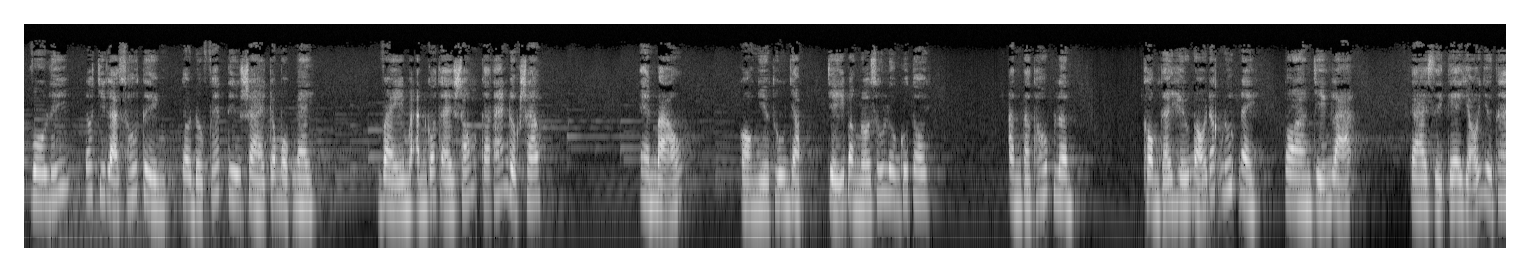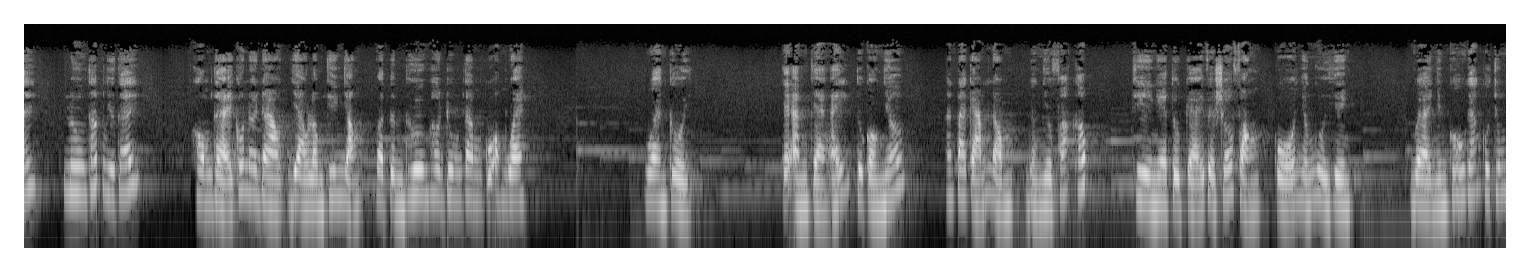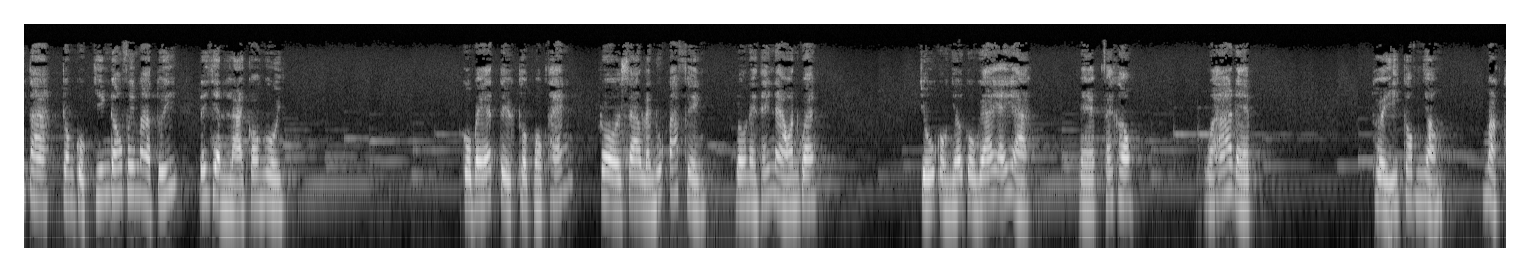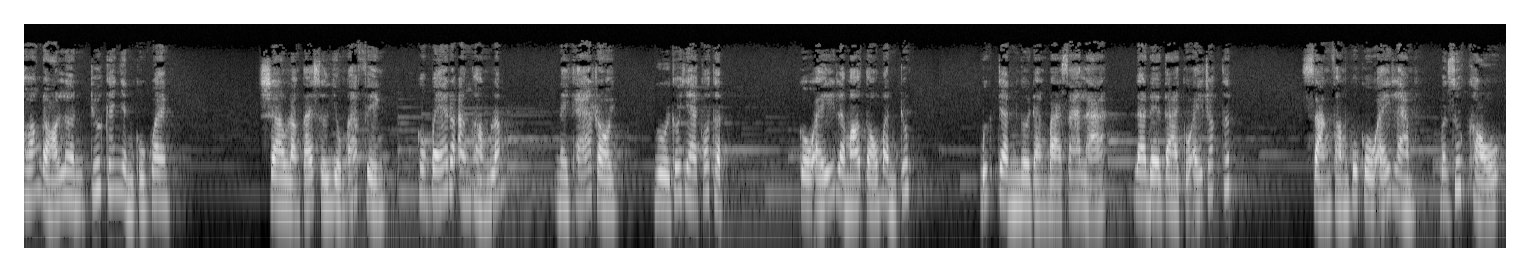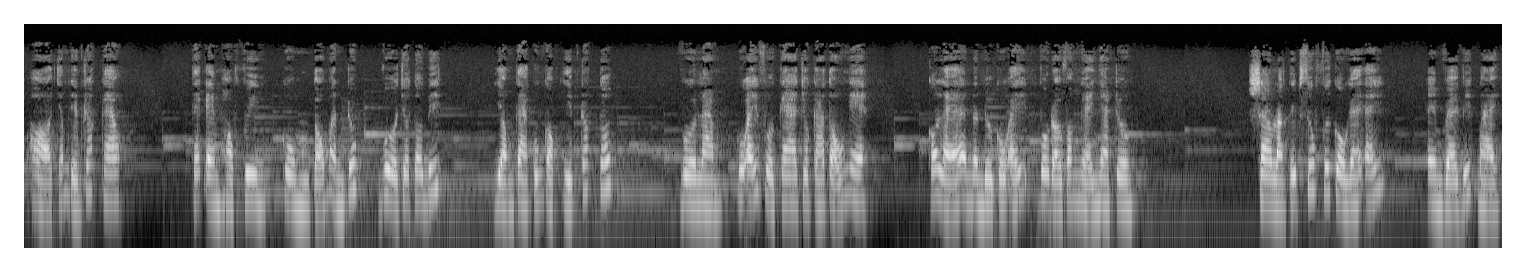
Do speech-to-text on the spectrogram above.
Vô lý, đó chỉ là số tiền tôi được phép tiêu xài trong một ngày. Vậy mà anh có thể sống cả tháng được sao? Em bảo, còn nhiều thu nhập chỉ bằng nửa số lương của tôi. Anh ta thốt lên. Không thể hiểu nổi đất nước này, toàn chuyện lạ. Cai xì ke giỏi như thế, lương thấp như thế. Không thể có nơi nào giàu lòng kiên nhẫn và tình thương hơn trung tâm của ông Quang. Quang cười. Cái anh chàng ấy tôi còn nhớ. Anh ta cảm động gần như phát khóc khi nghe tôi kể về số phận của những người hiền, về những cố gắng của chúng ta trong cuộc chiến đấu với ma túy để giành lại con người. Cô bé tuyệt thuật một tháng, rồi sao lại nuốt áp phiện? Đồ này thế nào anh Quang? Chú còn nhớ cô gái ấy à? Đẹp phải không? Quá đẹp. Thủy công nhận, mặt thoáng đỏ lên trước cái nhìn của Quang. Sau lần tái sử dụng áp phiện, con bé đó ăn hận lắm. Này khá rồi, người có da có thịt. Cô ấy là mở tổ mành trúc. Bức tranh người đàn bà xa lạ là đề tài cô ấy rất thích. Sản phẩm của cô ấy làm, bên xuất khẩu họ chấm điểm rất cao. Các em học viên cùng tổ mành trúc vừa cho tôi biết Giọng ca của Ngọc Diệp rất tốt Vừa làm cô ấy vừa ca cho cả tổ nghe có lẽ nên đưa cô ấy vô đội văn nghệ nhà trường. Sau lần tiếp xúc với cô gái ấy, Em về viết bài.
